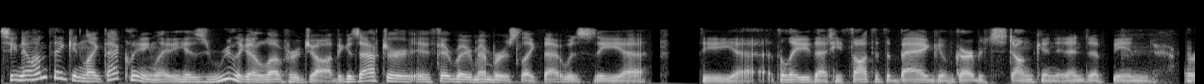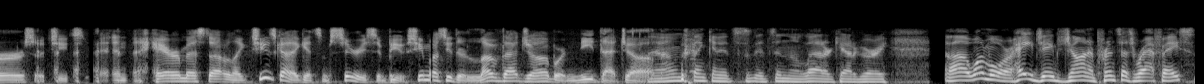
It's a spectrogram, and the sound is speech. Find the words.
See, now I'm thinking like that cleaning lady has really got to love her job because after, if everybody remembers, like that was the uh, the uh, the lady that he thought that the bag of garbage stunk and it ended up being her. So she's and the hair messed up. Like she's got to get some serious abuse. She must either love that job or need that job. I'm thinking it's it's in the latter category. Uh, one more. Hey, James John and Princess Ratface.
